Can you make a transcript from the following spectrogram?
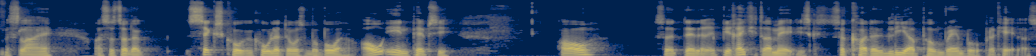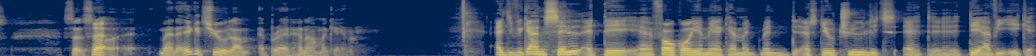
med Sly, og så står der seks Coca-Cola-dåser på bordet, og en Pepsi, og så da det bliver rigtig dramatisk, så cutter det lige op på en Rambo-plakat også. Så, så ja. man er ikke i tvivl om, at Brad han er amerikaner. At de vil gerne sælge, at det øh, foregår i Amerika, men, men altså, det er jo tydeligt, at øh, det er vi ikke.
